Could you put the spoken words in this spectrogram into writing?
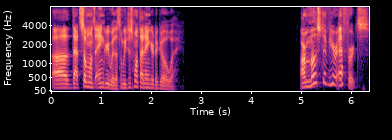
uh, that someone's angry with us, and we just want that anger to go away. Are most of your efforts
